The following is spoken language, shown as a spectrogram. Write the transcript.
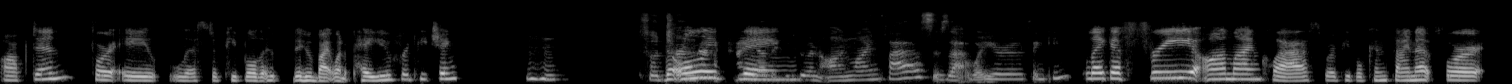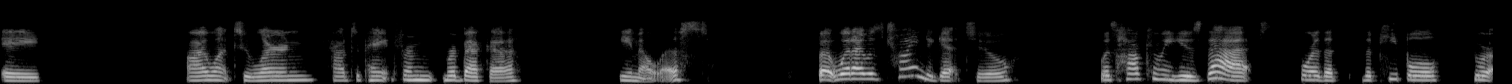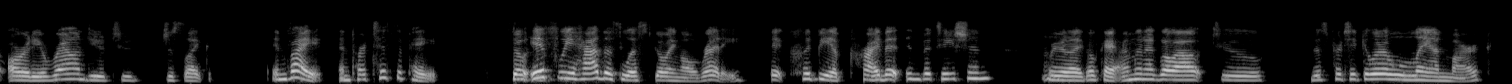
opt in for a list of people that, who might want to pay you for teaching. Mm-hmm. So the only thing into an online class is that what you're thinking? Like a free online class where people can sign up for a I want to learn how to paint from Rebecca email list. But what I was trying to get to was how can we use that for the the people who are already around you to just like invite and participate. So mm-hmm. if we had this list going already, it could be a private invitation mm-hmm. where you're like, okay, I'm going to go out to this particular landmark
